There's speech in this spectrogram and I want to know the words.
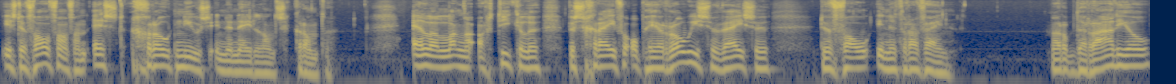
is de val van Van Est groot nieuws in de Nederlandse kranten. Ellenlange artikelen beschrijven op heroïsche wijze de val in het ravijn. Maar op de radio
